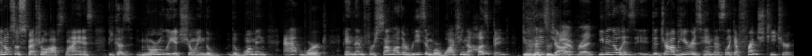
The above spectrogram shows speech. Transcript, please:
and also Special Ops Lioness, because normally it's showing the, the woman at work. And then for some other reason, we're watching the husband do his job Yeah, right. even though his the job here is him as like a French teacher.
